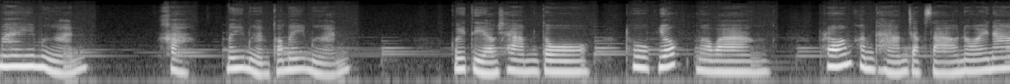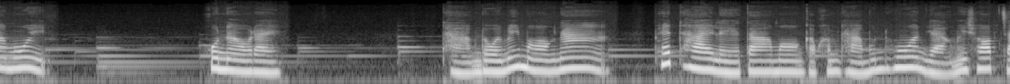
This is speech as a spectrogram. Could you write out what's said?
ไม่เหมือน ค่ะ ไม่เหมือนก็ไม่เหมือน ก๋วยเตี๋ยวชามโต ถูกยกมาวาง พร้อมคำถามจากสาวน้อยหน้ามุ้ย คุณเอาอะไร ถามโดยไม่มองหน้า เพชรทายเหลตามองกับคำถามห้วนๆอย่างไม่ชอบใจ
